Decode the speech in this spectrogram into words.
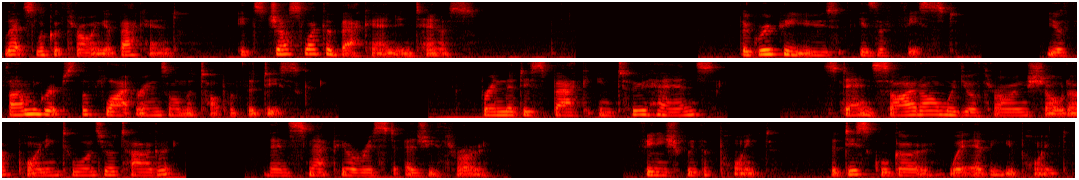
Let's look at throwing a backhand. It's just like a backhand in tennis. The grip you use is a fist. Your thumb grips the flight rings on the top of the disc. Bring the disc back in two hands. Stand side on with your throwing shoulder pointing towards your target. Then snap your wrist as you throw. Finish with a point. The disc will go wherever you point.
